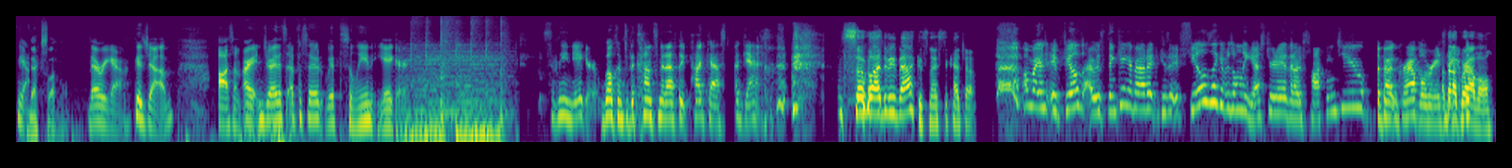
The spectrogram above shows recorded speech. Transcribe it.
Yeah. Next level. There we go. Good job. Awesome. All right. Enjoy this episode with Selene Yeager. Selene Yeager, welcome to the Consummate Athlete podcast again. I'm so glad to be back. It's nice to catch up. oh my gosh, it feels. I was thinking about it because it feels like it was only yesterday that I was talking to you about gravel racing. About but- gravel.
